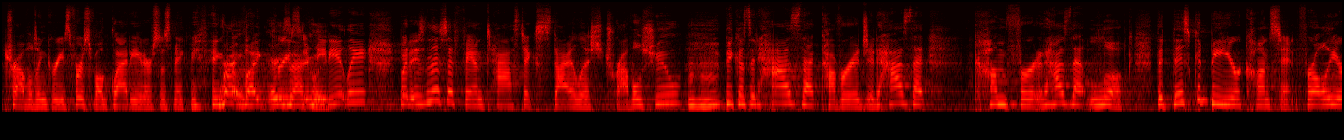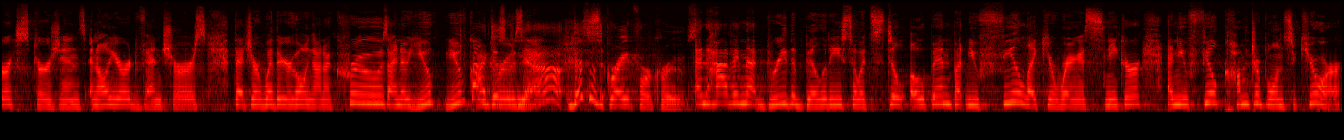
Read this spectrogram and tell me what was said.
traveled in Greece. First of all, gladiators just make me think right, of like Greece exactly. immediately. But isn't this a fantastic stylish travel shoe? Mm -hmm. Because it has that coverage. It has that comfort. It has that look that this could be your constant for all your excursions and all your adventures that you're, whether you're going on a cruise. I know you, you've gone I just, cruising. yeah, this is great for a cruise. And having that breathability so it's still open, but you feel like you're wearing a sneaker and you feel comfortable and secure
